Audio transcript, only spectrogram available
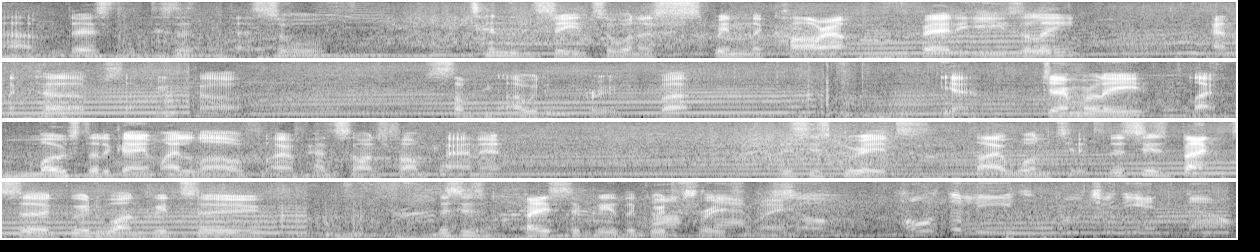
Um, there's there's a, a sort of tendency to want to spin the car out fairly easily, and the curbs I think are something I would improve. But yeah, generally like most of the game I love. I've had so much fun playing it. This is Grid that I wanted. This is back to Grid 1, Grid 2. This is basically the Grid 3 for me. Hold the lead through to the end now.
